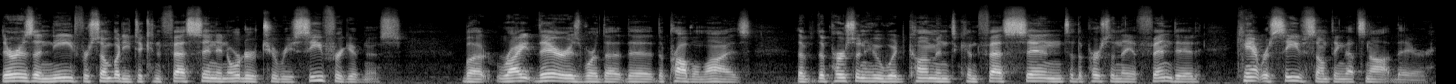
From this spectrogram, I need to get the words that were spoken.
there is a need for somebody to confess sin in order to receive forgiveness. But right there is where the, the, the problem lies the, the person who would come and confess sin to the person they offended can't receive something that's not there.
